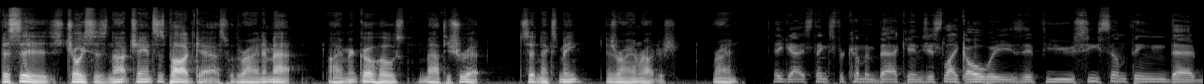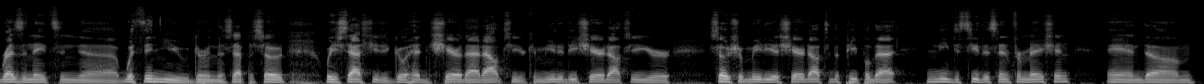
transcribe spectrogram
This is Choices Not Chances podcast with Ryan and Matt. I'm your co-host, Matthew Charette. Sitting next to me is Ryan Rogers. Ryan. Hey guys, thanks for coming back. And just like always, if you see something that resonates in uh, within you during this episode, we just ask you to go ahead and share that out to your community, share it out to your social media, share it out to the people that need to see this information, and um,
